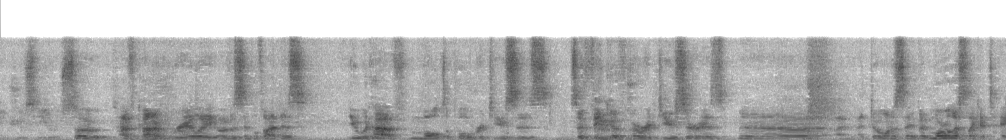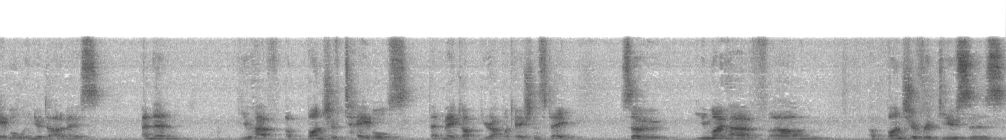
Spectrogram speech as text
entries here? or So I've kind of really oversimplified this. You would have multiple reducers. So think of a reducer as, uh, I, I don't want to say, but more or less like a table in your database. And then you have a bunch of tables that make up your application state. So you might have um, a bunch of reducers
